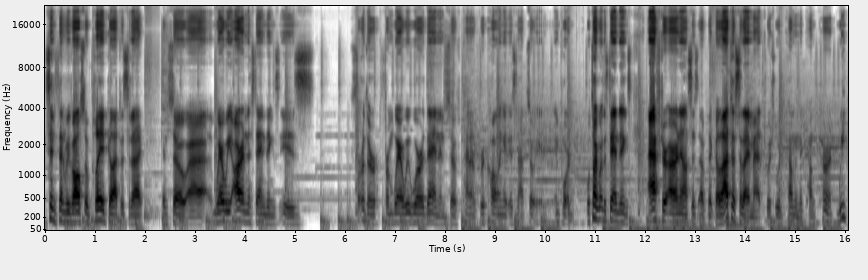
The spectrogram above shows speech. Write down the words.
since then we've also played Galatasaray, and so uh, where we are in the standings is further from where we were then, and so kind of recalling it is not so important. We'll talk about the standings after our analysis of the Galatasaray match, which would come in the concurrent week.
